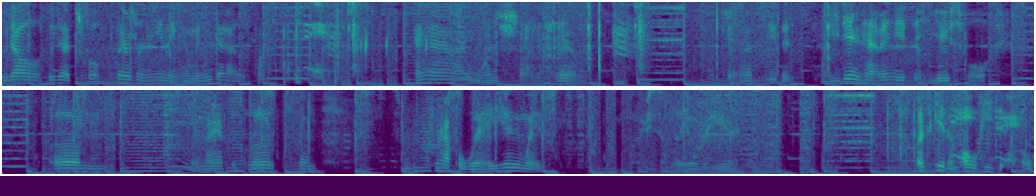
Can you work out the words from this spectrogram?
we got we got 12 players remaining. I mean, we got. And I one shot him. Okay, let's see. He didn't have anything useful. Um, I have to put some some crap away. Anyways, oh, there's somebody over here. Let's get him. Oh, he did. Oh,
